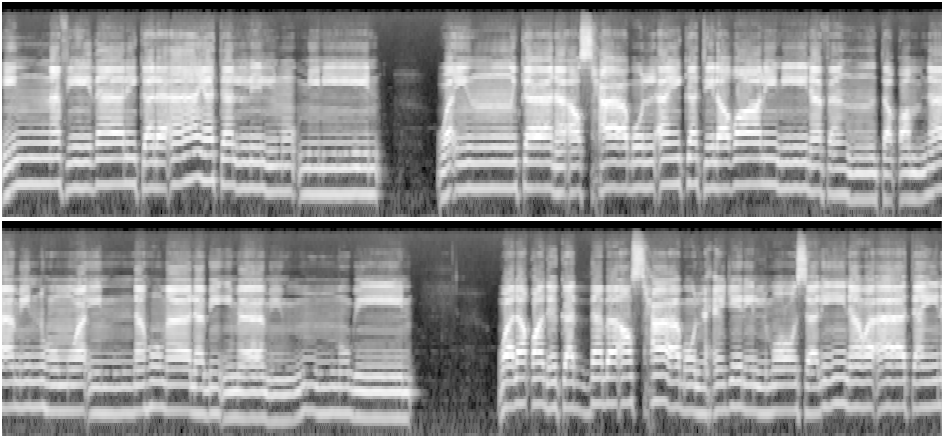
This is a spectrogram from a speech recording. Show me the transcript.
إِنَّ فِي ذَلِكَ لَآيَةً لِّلْمُؤْمِنِينَ. وَإِن كَانَ أَصْحَابُ الْأَيْكَةِ لَظَالِمِينَ فَانتَقَمْنَا مِنْهُمْ وَإِنَّهُمَا لَبِإِمَامٍ مُّبِينٍ. وَلَقَدْ كَذَّبَ أَصْحَابُ الْحِجْرِ الْمُرْسَلِينَ وَآتَيْنَاهُمْ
